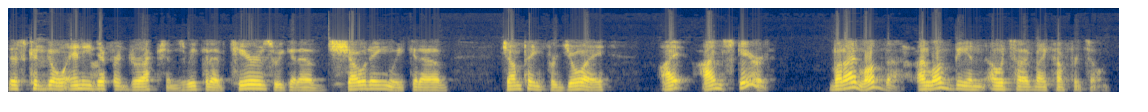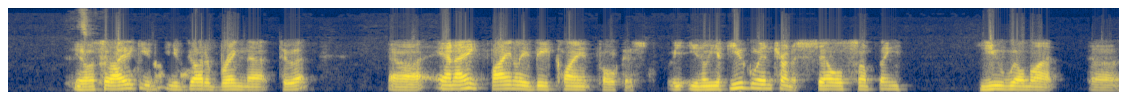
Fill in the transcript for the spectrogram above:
This could go any different directions. We could have tears, we could have shouting, we could have jumping for joy. I I'm scared, but I love that. I love being outside my comfort zone. You know, so I think you you've got to bring that to it, uh, and I think finally be client focused. You know, if you go in trying to sell something, you will not uh,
